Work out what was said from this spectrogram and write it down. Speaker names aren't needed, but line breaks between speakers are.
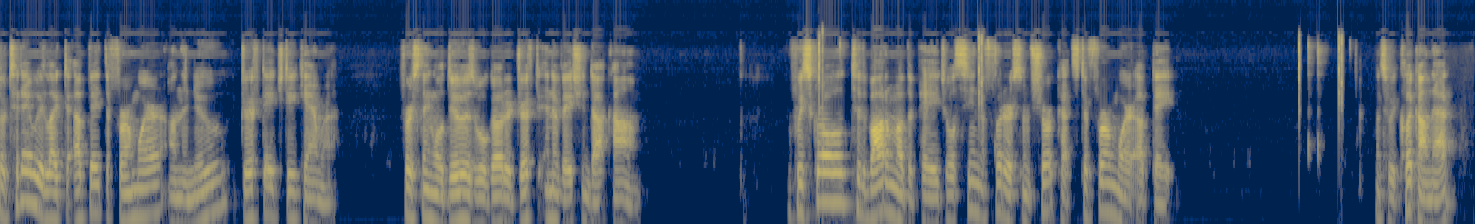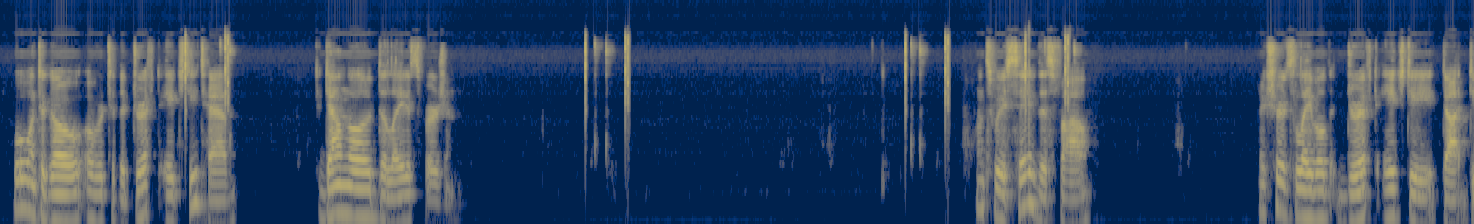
So today we'd like to update the firmware on the new Drift HD camera. First thing we'll do is we'll go to driftinnovation.com. If we scroll to the bottom of the page, we'll see in the footer some shortcuts to firmware update. Once we click on that, we'll want to go over to the Drift HD tab to download the latest version. Once we save this file, make sure it's labeled drifthd.dat.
